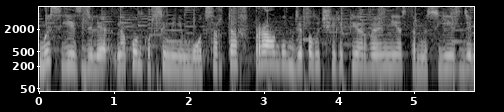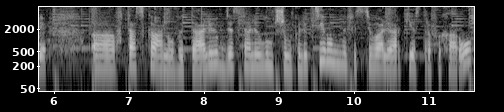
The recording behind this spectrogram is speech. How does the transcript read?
Мы съездили на конкурс имени Моцарта в Прагу, где получили первое место. Мы съездили в Тоскану, в Италию, где стали лучшим коллективом на фестивале оркестров и хоров.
